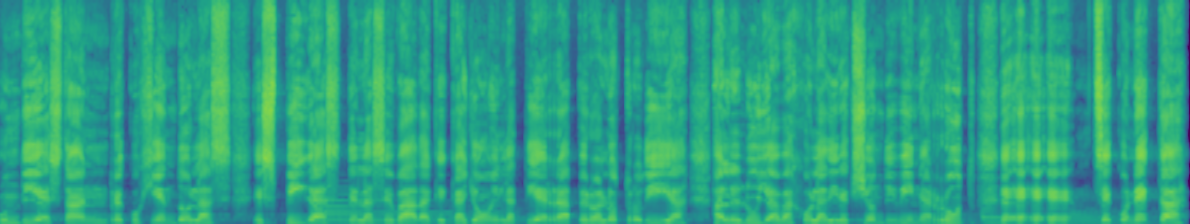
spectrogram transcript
Un día están recogiendo las espigas de la cebada que cayó en la tierra, pero al otro día, aleluya, bajo la dirección divina, Ruth eh, eh, eh, se conecta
